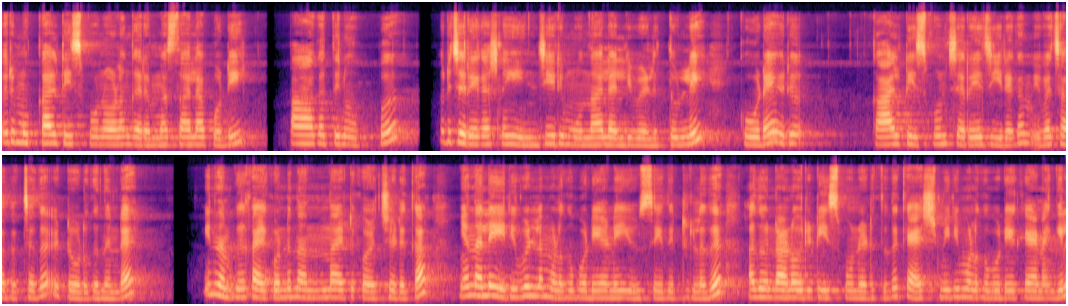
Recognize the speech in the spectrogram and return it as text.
ഒരു മുക്കാൽ ടീസ്പൂണോളം ഗരം മസാല പൊടി പാകത്തിന് ഉപ്പ് ഒരു ചെറിയ കഷ്ണം ഇഞ്ചി ഒരു മൂന്നാലല്ലി വെളുത്തുള്ളി കൂടെ ഒരു കാൽ ടീസ്പൂൺ ചെറിയ ജീരകം ഇവ ചതച്ചത് ഇട്ട് കൊടുക്കുന്നുണ്ട്. ഇനി നമുക്ക് കൈകൊണ്ട് നന്നായിട്ട് കുഴച്ചെടുക്കാം. ഞാൻ നല്ല എരിവുള്ള മുളക് പൊടിയാണ് യൂസ് ചെയ്തിട്ടുള്ളത്. അതുകൊണ്ടാണ് ഒരു ടീസ്പൂൺ എടുത്തത്. കാശ്മീരി മുളക് പൊടിയൊക്കെ ആണെങ്കിൽ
